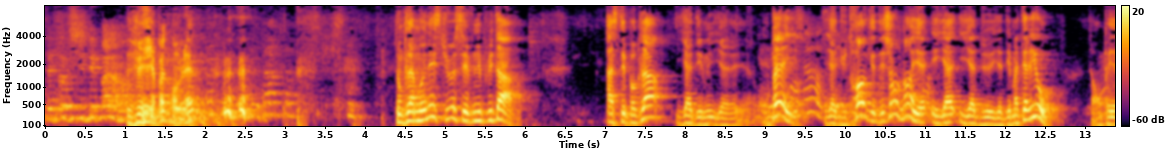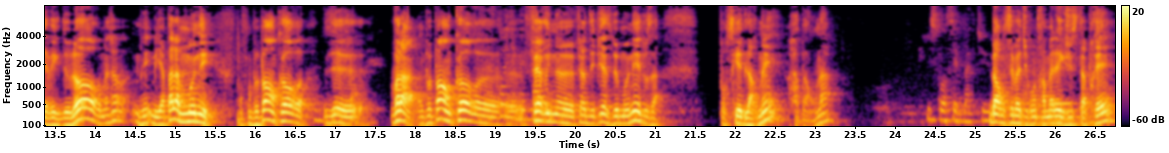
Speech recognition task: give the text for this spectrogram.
Faites comme si j'étais pas là. hein. Il n'y a pas de problème. Donc la monnaie, si tu veux, c'est venu plus tard. À cette époque-là, il y a des, il y a- on paye, il y a du troc, il y a des gens, non, il y a, il y a, il y a, de- il y a des matériaux. On paye avec de l'or, machin, mais il n'y a pas la monnaie. Donc on peut pas encore, euh, voilà, on peut pas encore euh, faire une, faire des pièces de monnaie et tout ça. Pour ce qui est de l'armée, ah bah on a. Puisqu'on s'est battu. Bah, on s'est battu contre Amalek juste après.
